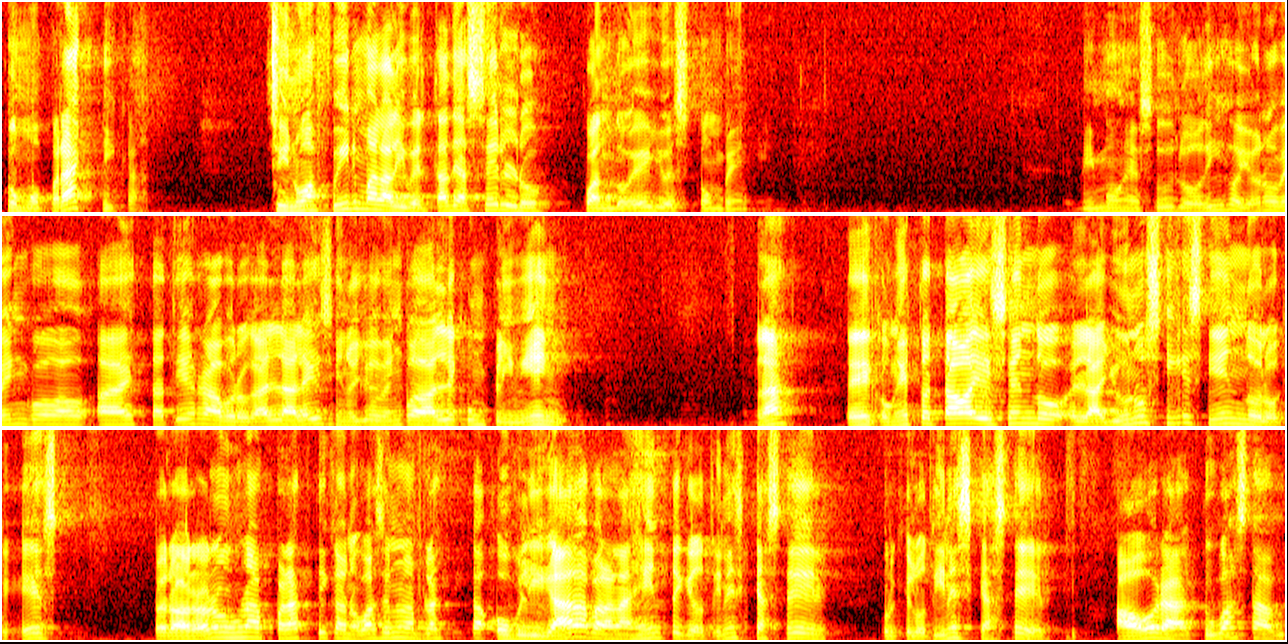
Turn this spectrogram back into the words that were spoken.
como práctica, sino afirma la libertad de hacerlo cuando ello es conveniente. El mismo Jesús lo dijo, yo no vengo a, esta tierra a abrogar la ley, sino yo vengo a darle cumplimiento. ¿Verdad? Eh, con esto estaba diciendo, el ayuno sigue siendo lo que es, pero ahora no es una práctica, no va a ser una práctica obligada para la gente que lo tienes que hacer, porque lo tienes que hacer. Ahora tú vas a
